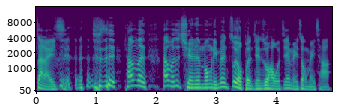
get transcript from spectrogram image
再来一次，就是他们他们是全联盟里面最有本钱，说好，我今天没中没差，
